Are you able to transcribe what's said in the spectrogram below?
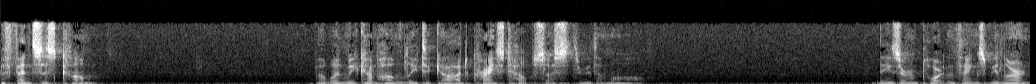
Offenses come. But when we come humbly to God, Christ helps us through them all. These are important things we learn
